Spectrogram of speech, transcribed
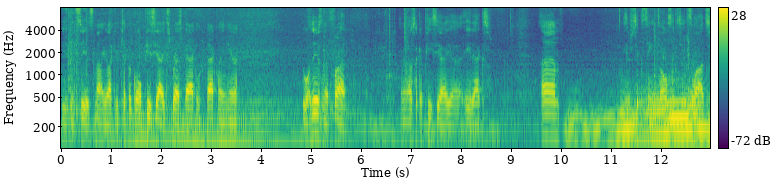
as you can see, it's not like your typical PCI Express back backplane here. Well, it is in the front. I mean, it looks like a PCI uh, 8X. Um, these are 16s, all 16 slots.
